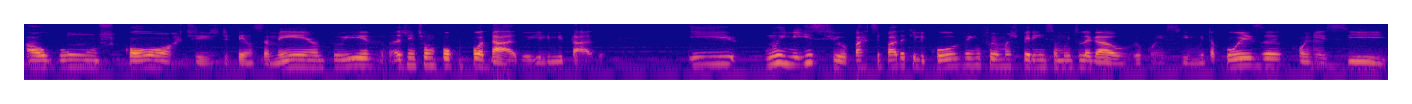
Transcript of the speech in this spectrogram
alguns cortes de pensamento e a gente é um pouco podado e limitado. E no início, participar daquele coven foi uma experiência muito legal. Eu conheci muita coisa, conheci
